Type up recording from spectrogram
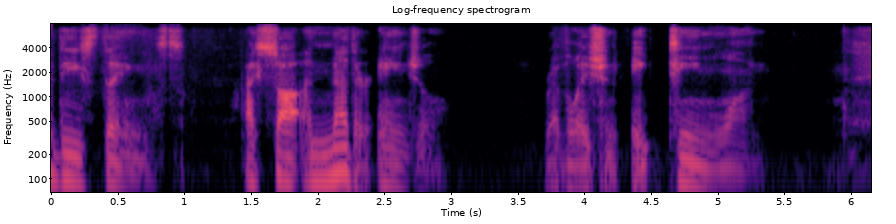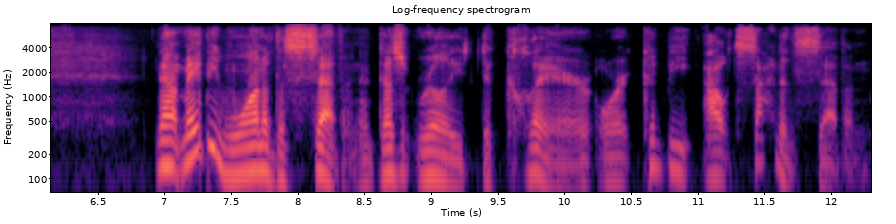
After these things, I saw another angel. Revelation 18:1. Now, it may be one of the seven. It doesn't really declare, or it could be outside of the seven.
